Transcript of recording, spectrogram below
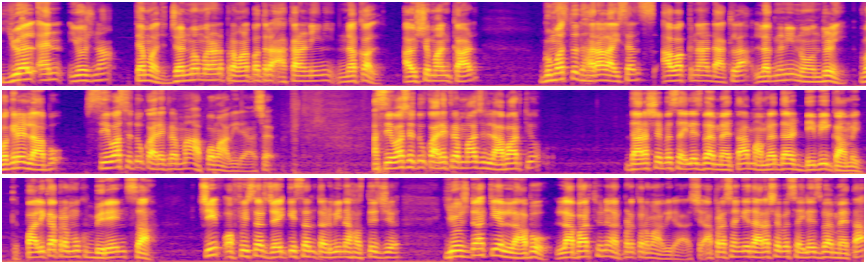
યુએલએન યોજના તેમજ જન્મ મરણ પ્રમાણપત્ર આકારણીની નકલ, આયુષ્યમાન કાર્ડ, ગુમસ્ત ધારા લાયસન્સ, આવકના દાખલા, લગ્નની નોંધણી વગેરે લાભો સેવા સેતુ કાર્યક્રમમાં આપવામાં આવી રહ્યા છે. આ સેવા સેતુ કાર્યક્રમમાં જ લાભાર્થીઓ ધારાસભ્ય શૈલેષભાઈ મહેતા, મામલતદાર ડીવી ગામિત, પાલિકા પ્રમુખ બિરેન શાહ, ચીફ ઓફિસર જયકિશન તડવીના હસ્તે જ યોજનાકીય લાભો લાભાર્થીઓને અર્પણ કરવામાં આવી રહ્યા છે. આ પ્રસંગે ધારાસભ્ય શૈલેષભાઈ મહેતા,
